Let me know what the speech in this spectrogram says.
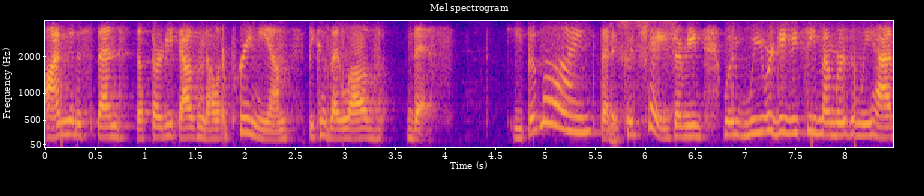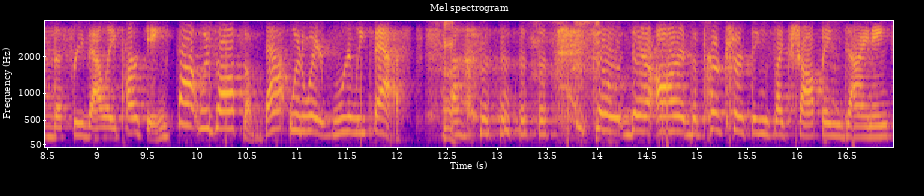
I'm going to spend the $30,000 premium because I love this keep in mind that it could change. I mean, when we were DVC members and we had the free valet parking, that was awesome. That went away really fast. uh, so there are the perks are things like shopping, dining,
